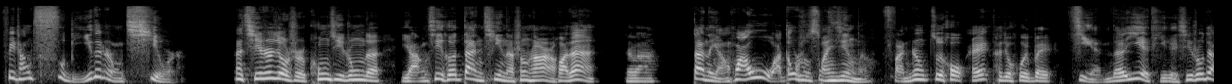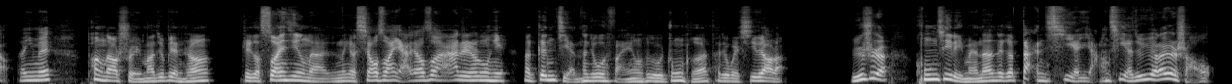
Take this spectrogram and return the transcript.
非常刺鼻的这种气味那其实就是空气中的氧气和氮气呢生成二氧化氮，对吧？氮的氧化物啊都是酸性的，反正最后哎它就会被碱的液体给吸收掉。它因为碰到水嘛，就变成这个酸性的那个硝酸、亚硝酸啊这些东西，那跟碱它就会反应，就会中和，它就被吸掉了。于是空气里面的这个氮气啊、氧气啊就越来越少，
